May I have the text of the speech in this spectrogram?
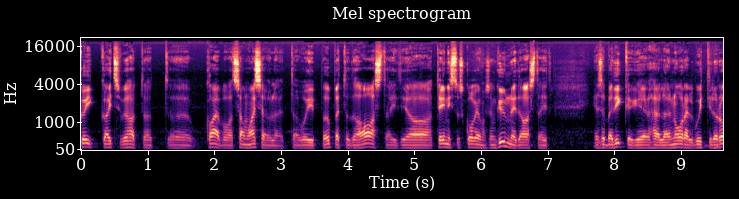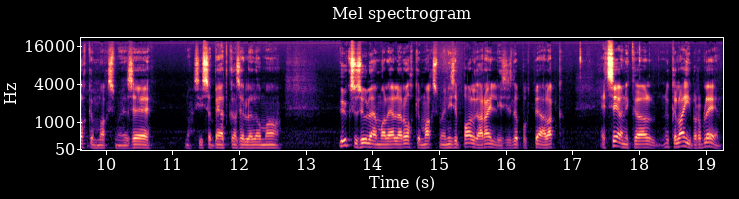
kõik kaitseväe juhatajad äh, kaebavad sama asja üle, et ta võib õpetada aastaid ja teenistuskogemus on kümneid aastaid. ja sa pead ikkagi ühele noorele kutile rohkem maksma ja see noh, siis sa pead ka sellele oma üksuse ülemale jälle rohkem maksma ja nii see palgaralli siis lõpuks peale hakkab. et see on ikka nihuke lai probleem.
